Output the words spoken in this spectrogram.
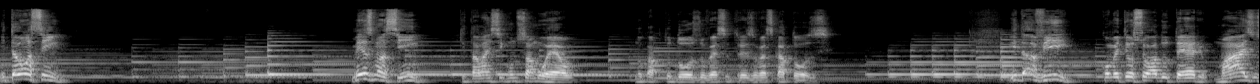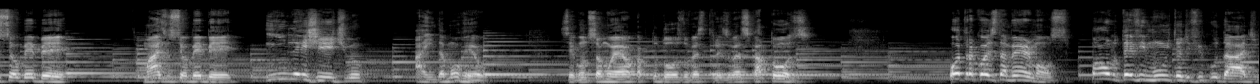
Então assim, mesmo assim, que está lá em 2 Samuel, no capítulo 12, do verso 13 ao verso 14. E Davi cometeu seu adultério, mas o seu bebê, mas o seu bebê ilegítimo ainda morreu. Segundo Samuel, capítulo 12, do verso 13 ao verso 14. Outra coisa também, irmãos, Paulo teve muita dificuldade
